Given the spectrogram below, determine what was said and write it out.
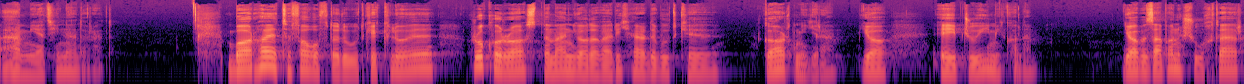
اهمیتی ندارد. بارها اتفاق افتاده بود که کلوه رک و راست به من یادآوری کرده بود که گارد می‌گیرم یا عیبجویی می‌کنم یا به زبان شوختر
